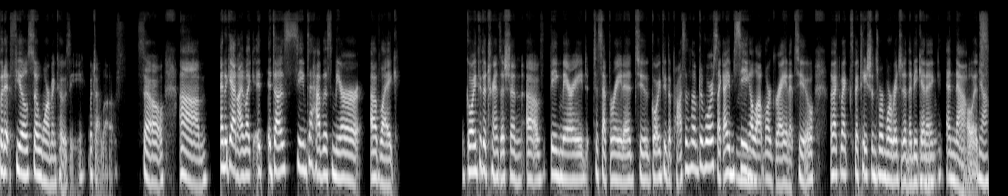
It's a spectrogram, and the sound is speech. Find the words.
but it feels so warm and cozy, which I love. So, um, and again, I like it, it does seem to have this mirror of like going through the transition of being married to separated to going through the process of divorce. Like I'm seeing a Mhm. lot more gray in it too. Like my expectations were more rigid in the beginning, and now it's Yeah.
